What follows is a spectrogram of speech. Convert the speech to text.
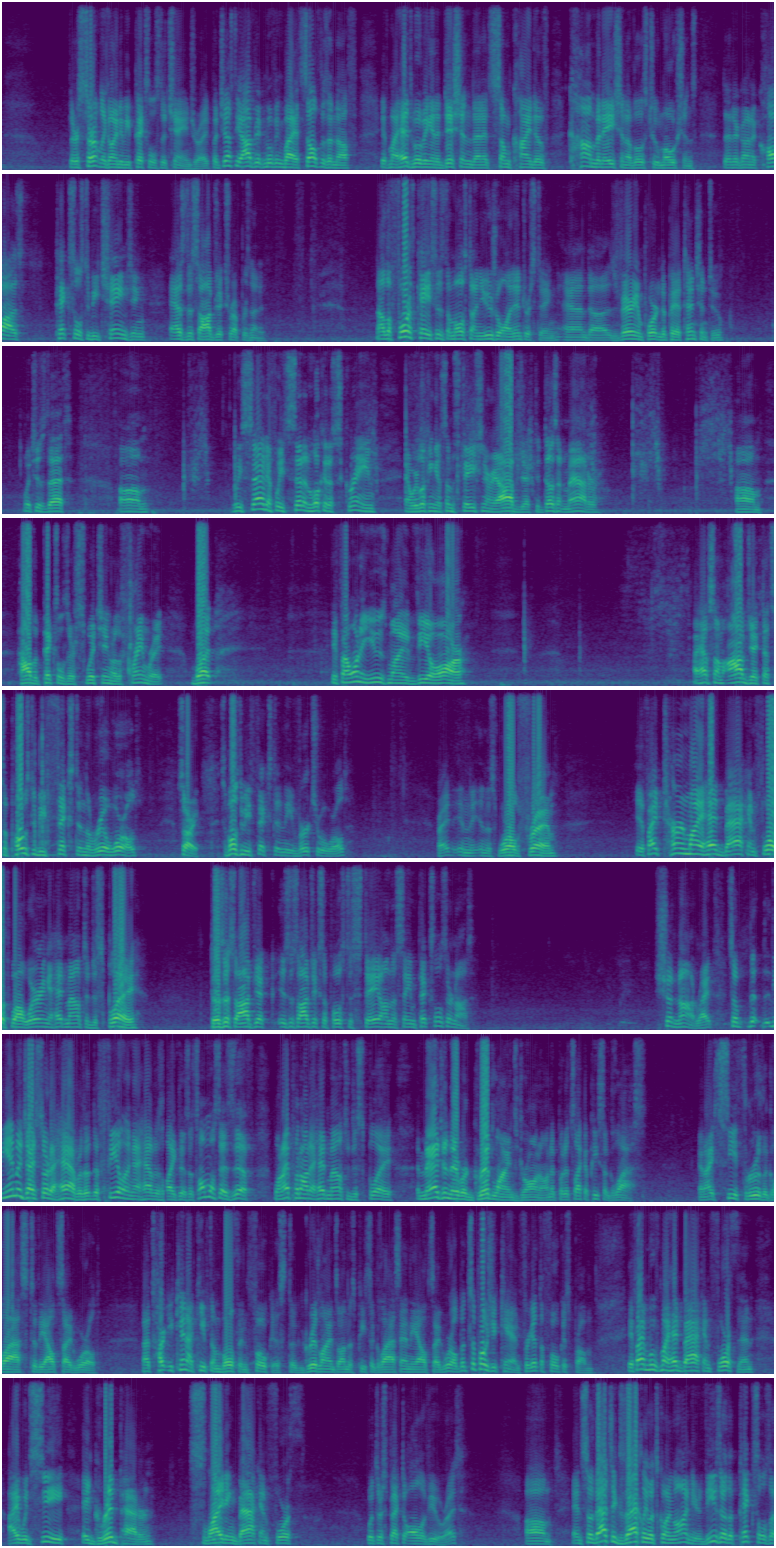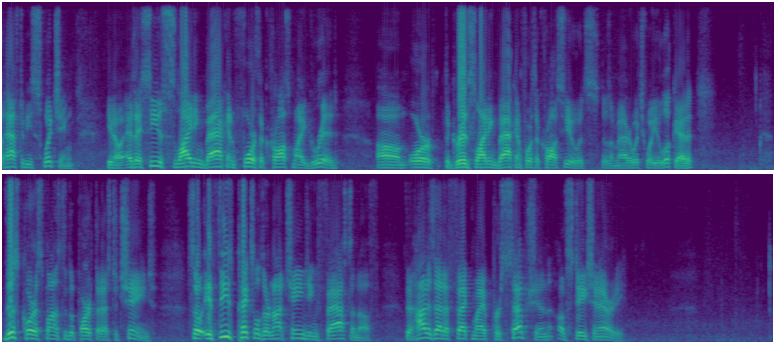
there's certainly going to be pixels to change right, but just the object moving by itself is enough. If my head's moving in addition then it's some kind of combination of those two motions that are going to cause pixels to be changing as this object's represented. Now the fourth case is the most unusual and interesting and uh, is very important to pay attention to which is that um, we said if we sit and look at a screen and we're looking at some stationary object it doesn't matter um, how the pixels are switching or the frame rate, but if I want to use my VOR I have some object that's supposed to be fixed in the real world sorry supposed to be fixed in the virtual world right in the in this world frame. If I turn my head back and forth while wearing a head mounted display does this object is this object supposed to stay on the same pixels or not? Should not, right. So, the, the image I sort of have or the, the feeling I have is like this. It's almost as if when I put on a head mounted display imagine there were grid lines drawn on it, but it's like a piece of glass and I see through the glass to the outside world. That's hard you cannot keep them both in focus the grid lines on this piece of glass and the outside world, but suppose you can forget the focus problem. If I move my head back and forth then I would see a grid pattern sliding back and forth with respect to all of you right. Um, and so that's exactly what's going on here. These are the pixels that have to be switching. You know, as I see you sliding back and forth across my grid um, or the grid sliding back and forth across you, it doesn't matter which way you look at it. This corresponds to the part that has to change. So, if these pixels are not changing fast enough, then how does that affect my perception of stationarity?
